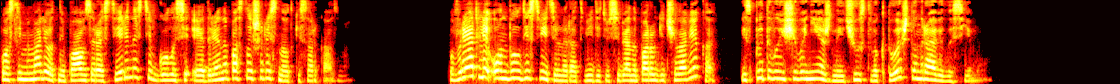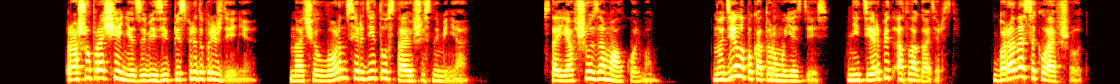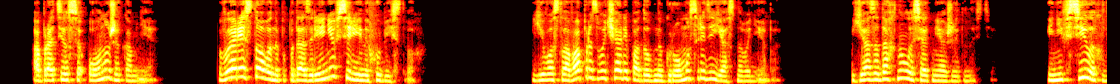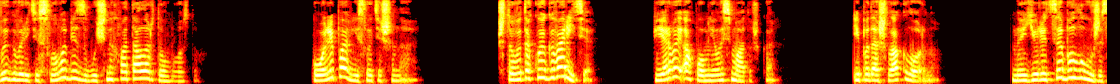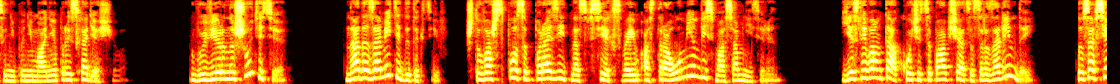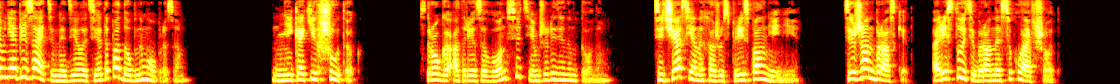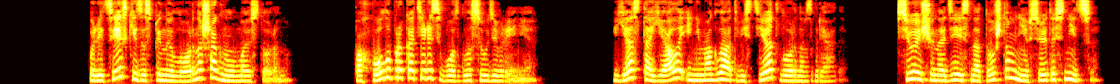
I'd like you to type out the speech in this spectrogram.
После мимолетной паузы растерянности в голосе Эдриана послышались нотки сарказма. Вряд ли он был действительно рад видеть у себя на пороге человека, испытывающего нежные чувства к той, что нравилось ему. «Прошу прощения за визит без предупреждения», – начал Лорн, сердито уставившись на меня, стоявшую за Малкольмом. «Но дело, по которому я здесь, не терпит отлагательств. Баронесса Клайфшот», – обратился он уже ко мне. «Вы арестованы по подозрению в серийных убийствах». Его слова прозвучали подобно грому среди ясного неба. Я задохнулась от неожиданности. И не в силах выговорить и слова беззвучно хватало ртом воздух. В поле повисла тишина. «Что вы такое говорите?» Первой опомнилась матушка и подошла к Лорну. На ее лице был ужас и непонимание происходящего. «Вы верно шутите?» «Надо заметить, детектив, что ваш способ поразить нас всех своим остроумием весьма сомнителен. Если вам так хочется пообщаться с Розалиндой, то совсем не обязательно делать это подобным образом». «Никаких шуток!» Строго отрезал он все тем же ледяным тоном. «Сейчас я нахожусь при исполнении. Сержант Браскет, арестуйте баронессу Клайфшот!» Полицейский за спиной Лорна шагнул в мою сторону. По холлу прокатились возгласы удивления. Я стояла и не могла отвести от Лорна взгляда, все еще надеясь на то, что мне все это снится.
